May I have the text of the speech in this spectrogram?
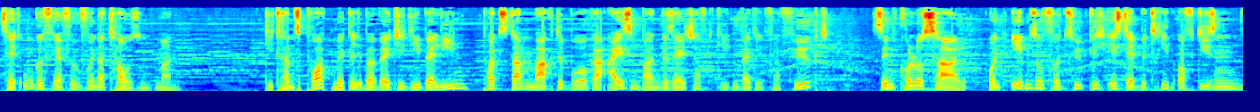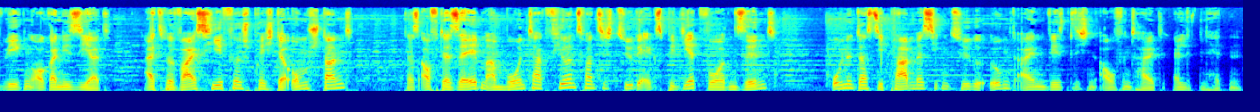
zählt ungefähr 500.000 Mann. Die Transportmittel, über welche die Berlin-Potsdam-Magdeburger Eisenbahngesellschaft gegenwärtig verfügt sind kolossal und ebenso vorzüglich ist der Betrieb auf diesen Wegen organisiert. Als Beweis hierfür spricht der Umstand, dass auf derselben am Montag 24 Züge expediert worden sind, ohne dass die planmäßigen Züge irgendeinen wesentlichen Aufenthalt erlitten hätten.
